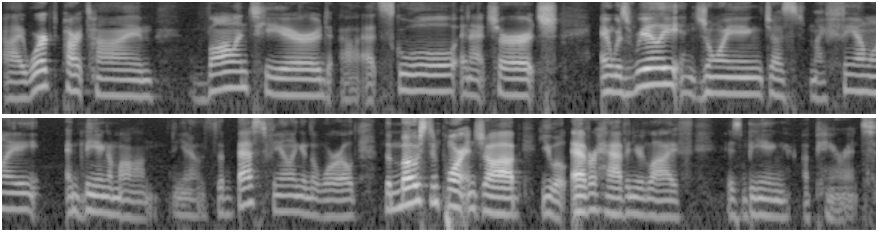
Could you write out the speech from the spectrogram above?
I worked part-time, volunteered uh, at school and at church, and was really enjoying just my family and being a mom. You know, it's the best feeling in the world. The most important job you will ever have in your life is being a parent.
